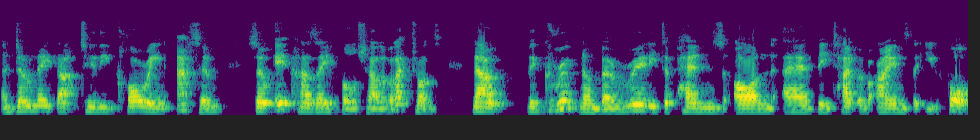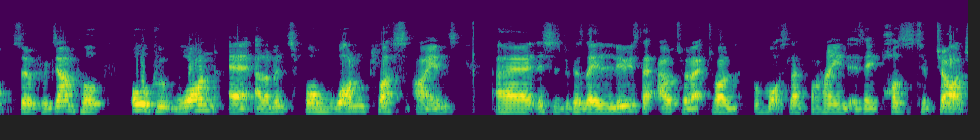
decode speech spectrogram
and donate that to the chlorine atom so it has a full shell of electrons. Now, the group number really depends on uh, the type of ions that you form. So for example, all group 1 uh, elements form 1 plus ions uh, this is because they lose their outer electron and what's left behind is a positive charge.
